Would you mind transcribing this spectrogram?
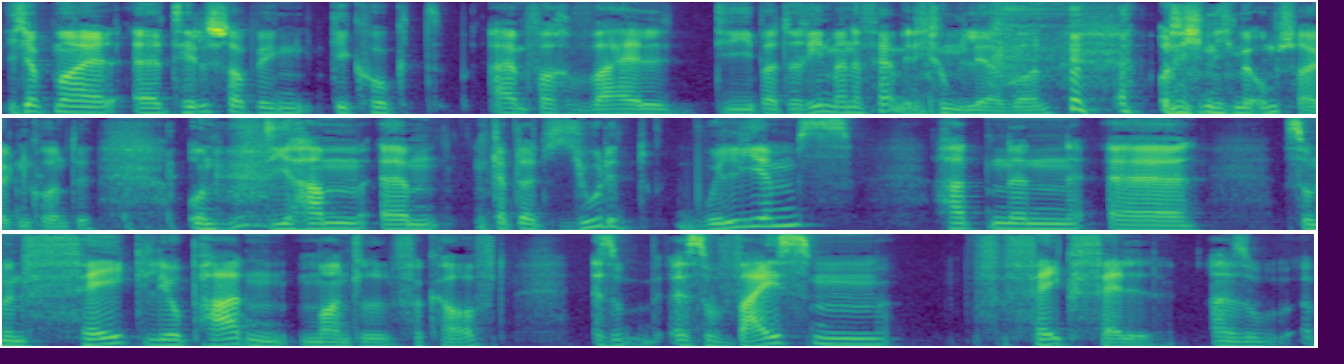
Ich habe mal äh, Teleshopping geguckt, einfach weil die Batterien meiner Fernbedienung leer waren und ich nicht mehr umschalten konnte. Und die haben, ähm, ich glaube, da hat Judith Williams hat einen äh, so einen Fake-Leopardenmantel verkauft. Also äh, so weißem Fake-Fell. Also äh,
